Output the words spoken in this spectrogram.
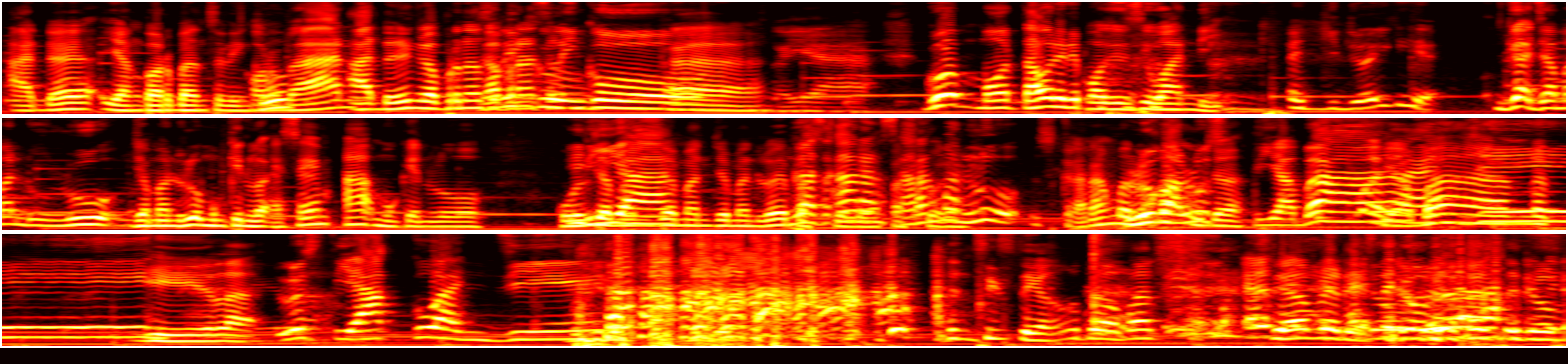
ada yang korban selingkuh, korban ada yang nggak pernah nggak pernah selingkuh. selingkuh. Eh. Oh, Iya. Gue mau tahu dari posisi Wandi. Eh gitu aja ya. Enggak zaman dulu, zaman dulu mungkin lo SMA, mungkin lo kuliah. zaman zaman dulu ya Enggak sekarang, kuliah, sekarang mah lu sekarang mah lu lu mah lu udah setia banget. Setia banget. Anjing. gila. Lu setiaku anjing. Anjing setia aku tuh apa? Siapa nih? ST12. ST12.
